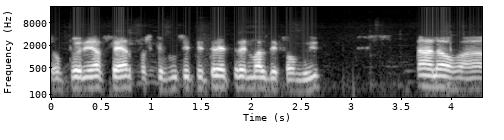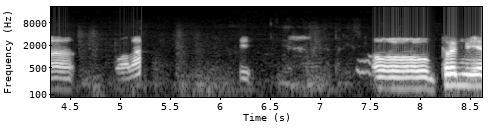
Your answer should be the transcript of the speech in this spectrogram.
on peut rien faire parce que vous étiez très, très mal défendu. Alors, euh, voilà. Au premier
